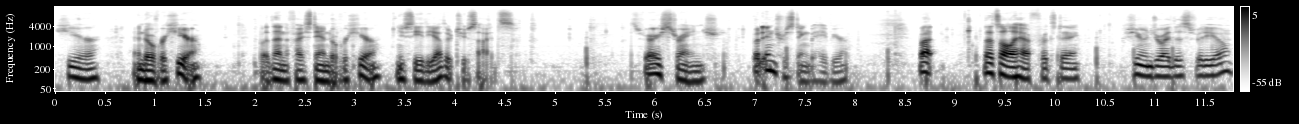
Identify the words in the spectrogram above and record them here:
here and over here but then if I stand over here you see the other two sides. It's very strange but interesting behavior. But that's all I have for today if you enjoyed this video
